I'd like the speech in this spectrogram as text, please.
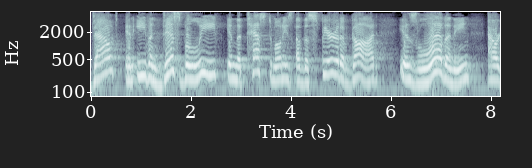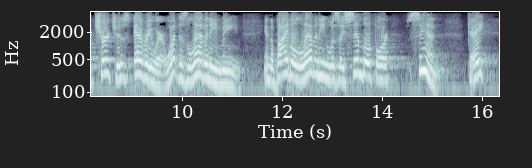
Doubt and even disbelief in the testimonies of the Spirit of God is leavening our churches everywhere. What does leavening mean? In the Bible, leavening was a symbol for sin. Okay?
